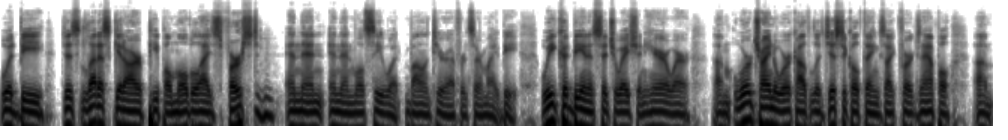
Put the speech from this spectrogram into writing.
would be just let us get our people mobilized 1st mm-hmm. and then and then we'll see what volunteer efforts there might be. We could be in a situation here where um, we're trying to work out logistical things, like for example, um,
